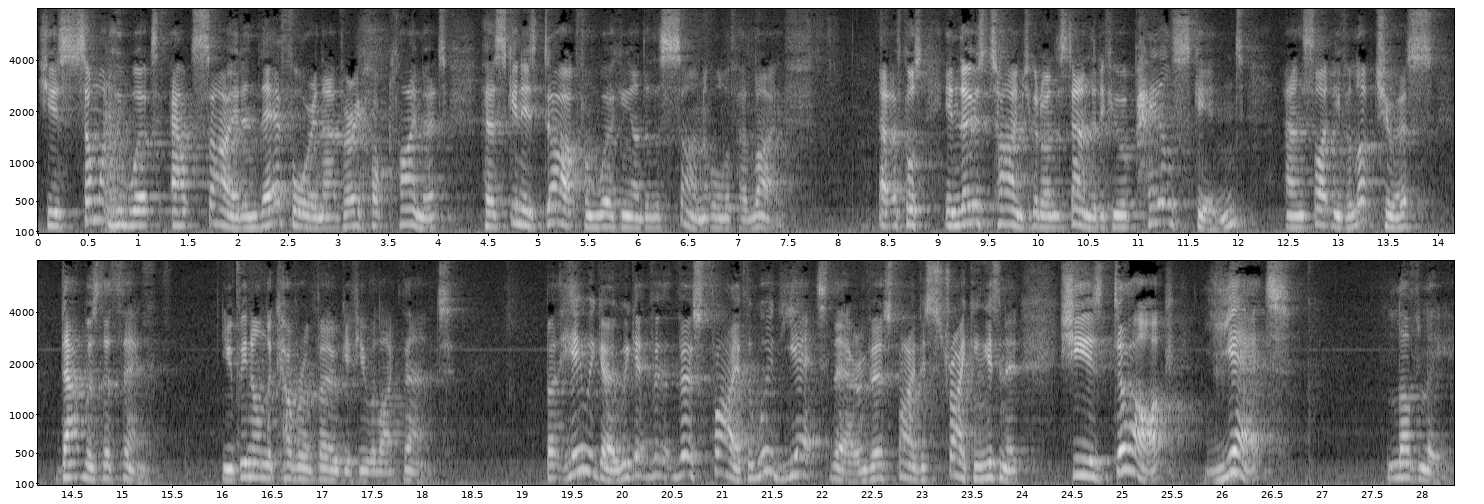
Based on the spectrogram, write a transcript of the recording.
She is someone who works outside, and therefore, in that very hot climate, her skin is dark from working under the sun all of her life. Uh, of course, in those times, you've got to understand that if you were pale skinned and slightly voluptuous, that was the thing. You've been on the cover of Vogue if you were like that. But here we go. We get verse 5. The word yet there in verse 5 is striking, isn't it? She is dark, yet lovely.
